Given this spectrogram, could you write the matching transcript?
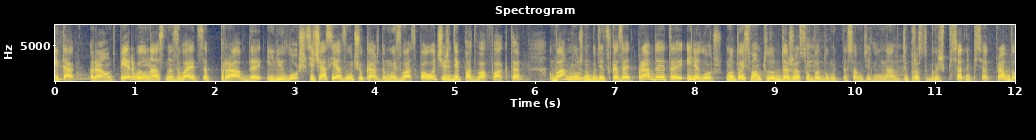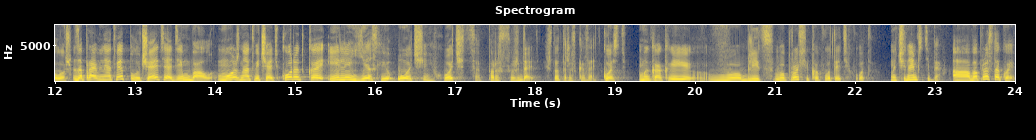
Итак, раунд первый у нас называется «Правда или ложь». Сейчас я озвучу каждому из вас по очереди по два факта. Вам нужно будет сказать, правда это или ложь. Ну, то есть вам тут даже особо думать на самом деле не надо. Ты просто говоришь 50 на 50, правда, ложь. За правильный ответ получаете один балл. Можно отвечать коротко или, если очень хочется, порассуждать, что-то рассказать. Кость, мы, как и в Блиц-вопросиках вот этих вот, Начинаем с тебя. А, вопрос такой.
